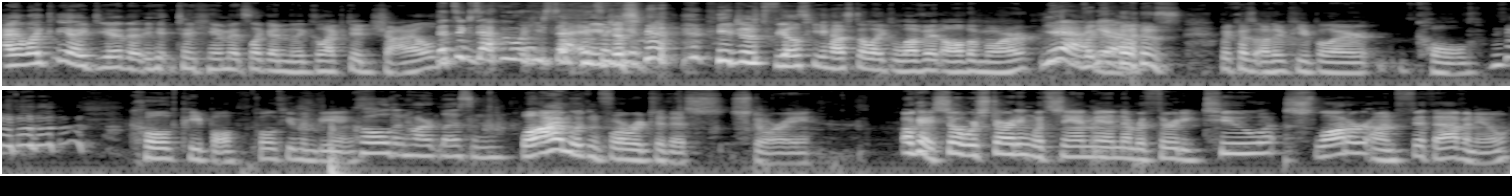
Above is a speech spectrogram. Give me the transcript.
I like the idea that he, to him it's like a neglected child. That's exactly what he said. he like just he just feels he has to like love it all the more. Yeah, yeah. because, because other people are cold. cold people, cold human beings. cold and heartless and Well, I'm looking forward to this story. Okay, so we're starting with Sandman number 32, Slaughter on Fifth Avenue,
